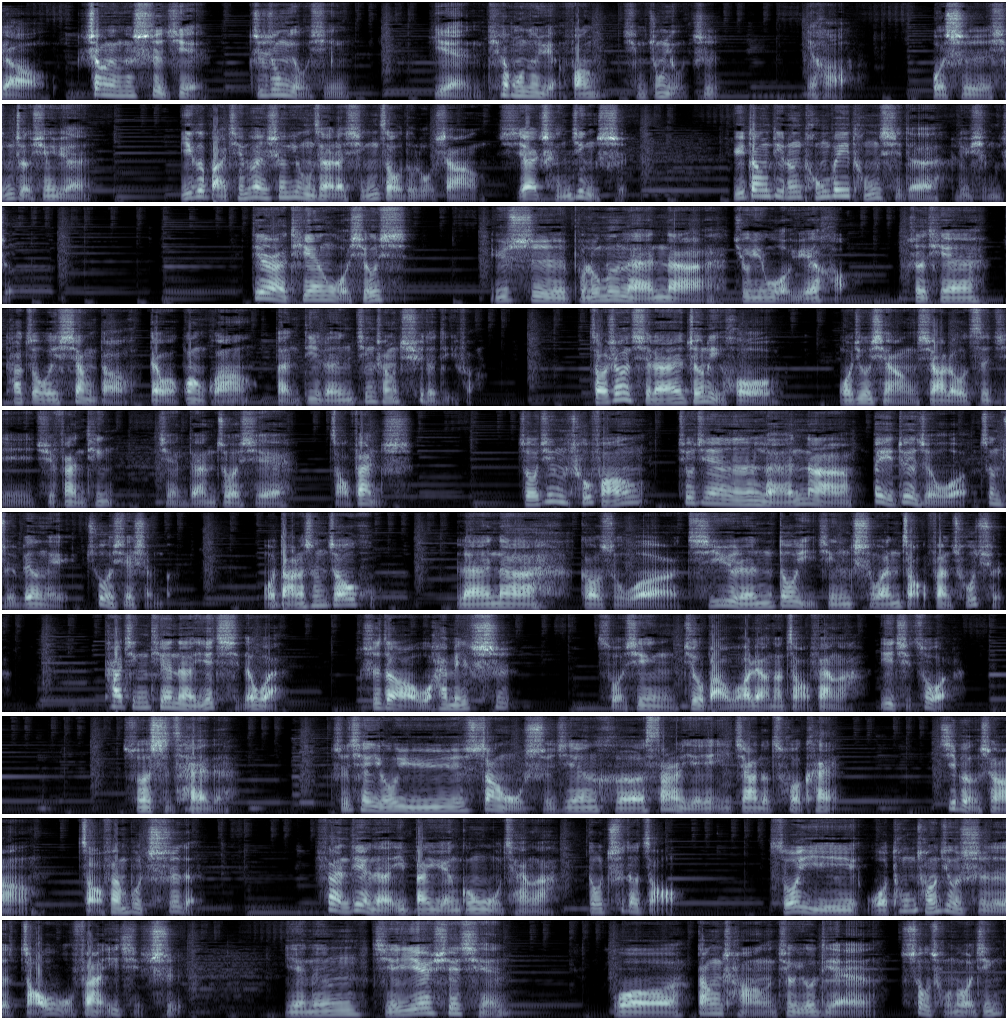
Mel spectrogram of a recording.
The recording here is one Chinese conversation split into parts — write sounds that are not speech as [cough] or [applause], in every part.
要丈量的世界，知中有行；眼眺望着远方，心中有知。你好，我是行者轩辕，一个把前半生用在了行走的路上，喜爱沉浸式，与当地人同悲同喜的旅行者。第二天我休息，于是布鲁蒙莱恩娜就与我约好，这天他作为向导带我逛逛本地人经常去的地方。早上起来整理后。我就想下楼自己去饭厅，简单做些早饭吃。走进厨房，就见莱恩娜背对着我，正准备做些什么。我打了声招呼，莱恩娜告诉我，其余人都已经吃完早饭出去了。她今天呢也起得晚，知道我还没吃，索性就把我俩的早饭啊一起做了。说实在的。之前由于上午时间和三二爷爷一家的错开，基本上早饭不吃的。饭店的一般员工午餐啊都吃得早，所以我通常就是早午饭一起吃，也能节约些钱。我当场就有点受宠若惊，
